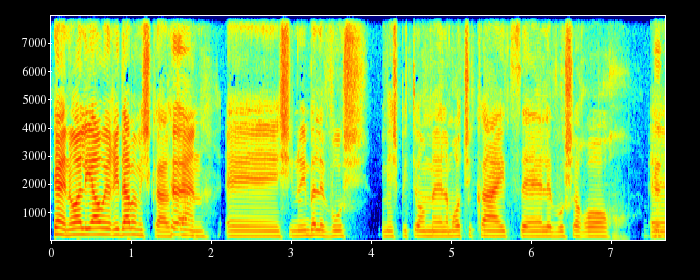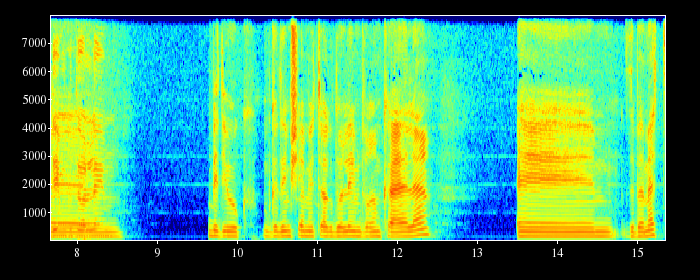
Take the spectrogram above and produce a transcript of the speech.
כן, או עלייה או ירידה במשקל, כן. כן. אה, שינויים בלבוש, אם יש פתאום, אה, למרות שקיץ, אה, לבוש ארוך. בגדים אה, גדולים. בדיוק, בגדים שהם יותר גדולים, דברים כאלה. אה, זה באמת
